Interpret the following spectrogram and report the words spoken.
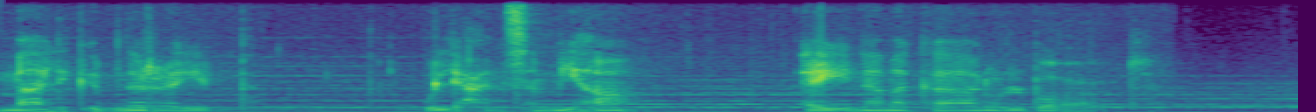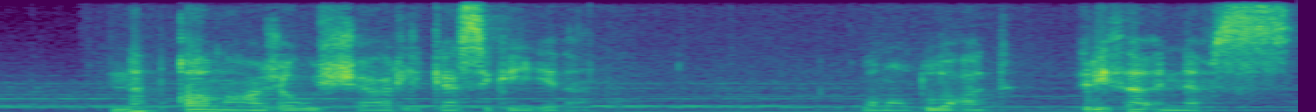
مالك ابن الريب واللي حنسميها أين مكان البعد؟ نبقى مع جو الشعر الكلاسيكي إذا. وموضوعة رثاء النفس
